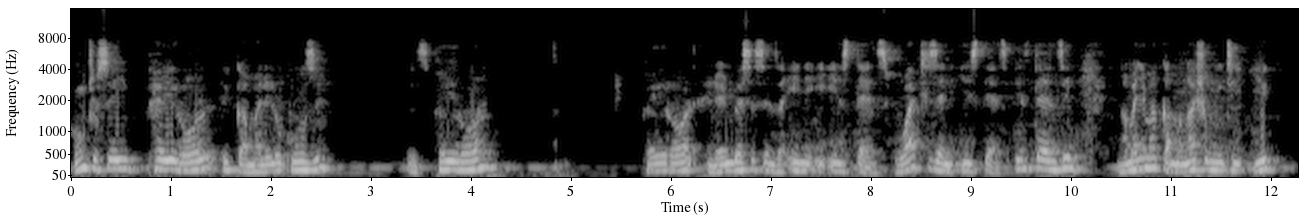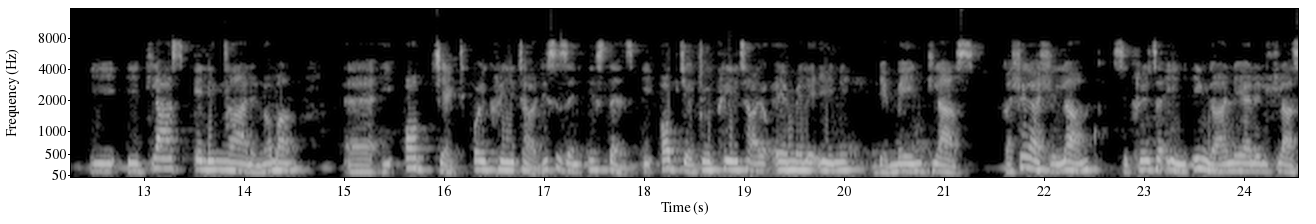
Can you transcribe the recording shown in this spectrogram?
going to say payroll igama lelokhuzi it's payroll payroll and then bese senza ini i-instance. What is an instance? Instance ngamanye amagama ngasho ngithi i-class elincane noma uh, i-object oyi-creator this is an instance. I-object oyi-creatayo emele ini the main class. Kahle kahle la si-create ini ingane yaleli class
